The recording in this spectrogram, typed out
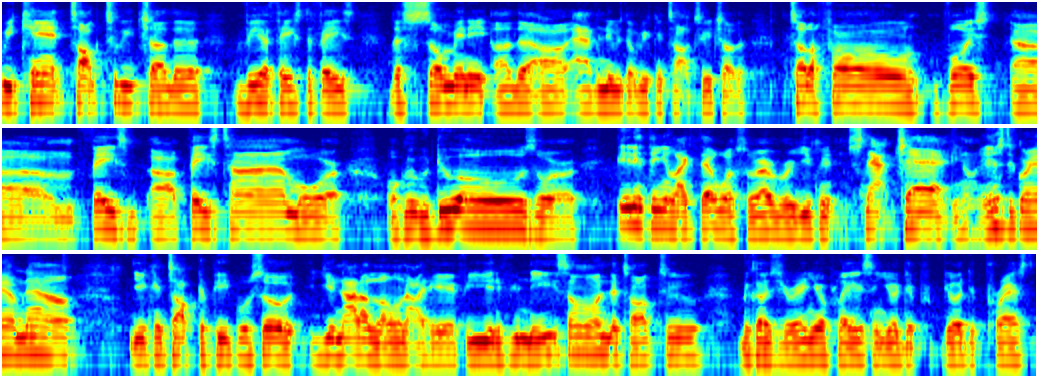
we can't talk to each other via face to face, there's so many other uh, avenues that we can talk to each other. Telephone, voice, um, face, uh, FaceTime, or or Google Duos, or anything like that whatsoever. You can Snapchat, you know, Instagram now. You can talk to people. So you're not alone out here. If you if you need someone to talk to because you're in your place and you're de- you're depressed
